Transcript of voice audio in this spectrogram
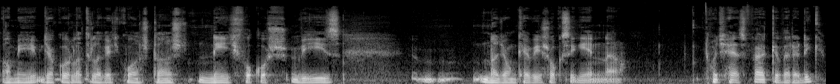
ami gyakorlatilag egy konstans négy fokos víz, nagyon kevés oxigénnel. Hogyha ez felkeveredik,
